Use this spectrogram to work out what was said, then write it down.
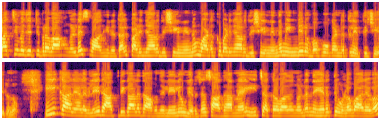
പശ്ചിമ ജെറ്റ് പ്രവാഹങ്ങളുടെ സ്വാധീനത്താൽ പടിഞ്ഞാറ് ദിശയിൽ നിന്നും വടക്കു പടിഞ്ഞാറ് ദിശയിൽ നിന്നും ഇന്ത്യൻ ഉപഭൂഖണ്ഡത്തിൽ എത്തിച്ചേരുന്നു. ഈ കാലയളവിലെ രാത്രികാല താപനിലയിലെ ഉയർച്ച സാധാരണയായി ഈ ചക്രവാതങ്ങളുടെ നേരത്തെയുള്ള വരവ്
